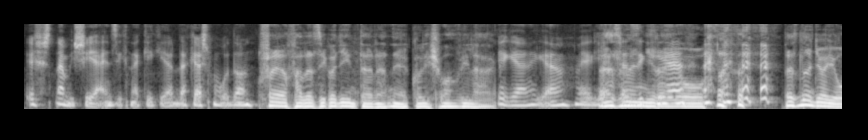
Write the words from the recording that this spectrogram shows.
és nem is hiányzik nekik érdekes módon. Felfedezik, hogy internet nélkül is van világ. Igen, igen, még Ez mennyire ilyen. jó. Ez nagyon jó.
